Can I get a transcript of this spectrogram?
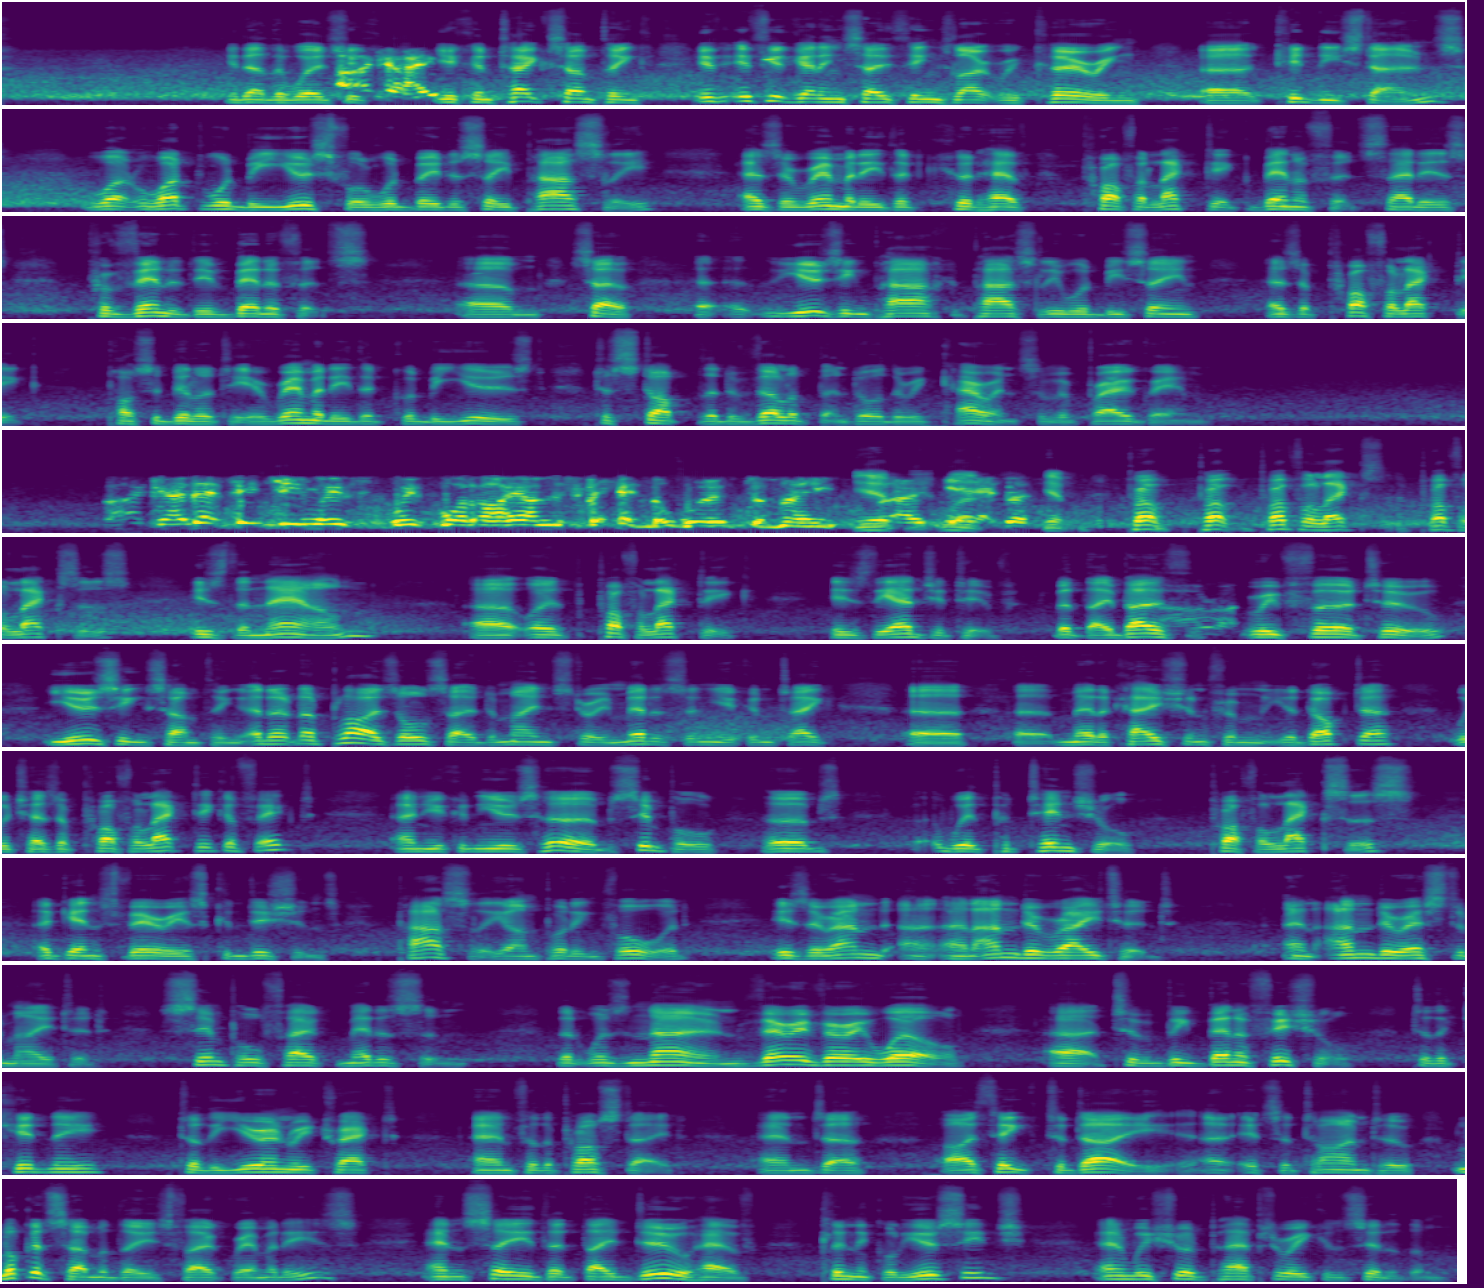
In other words, you, Okay. you can take something, if, if you're getting, say, things like recurring uh, kidney stones, what, what would be useful would be to see parsley as a remedy that could have prophylactic benefits, that is, preventative benefits. Um, so, uh, using par- parsley would be seen as a prophylactic possibility, a remedy that could be used to stop the development or the recurrence of a program. Okay, that fits in with, with what I understand the word to mean. Yep, So, well, yeah, but, yep. Pro, pro, prophylax, prophylaxis is the noun, uh, or prophylactic is the adjective, but they both refer to using something, and it applies also to mainstream medicine. You can take uh, uh, medication from your doctor, which has a prophylactic effect, and you can use herbs, simple herbs, with potential prophylaxis against various conditions. Parsley, I'm putting forward, is an, un- an underrated and underestimated simple folk medicine that was known very, very well uh, to be beneficial to the kidney, to the urinary tract, and for the prostate. And uh, I think today uh, it's a time to look at some of these folk remedies and see that they do have clinical usage, and we should perhaps reconsider them.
